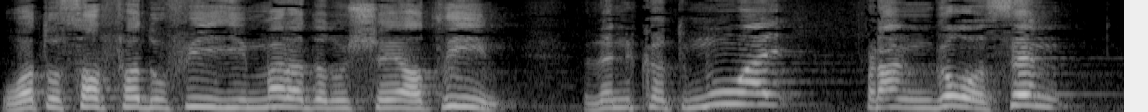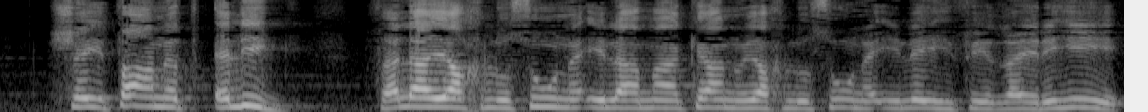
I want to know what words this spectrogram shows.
Wa tusaffadu fihi maradatu shayatin. Dhe në këtë muaj prangosen shejtanët e lig. Fala yakhlusuna ila ma kanu yakhlusuna ilayhi fi ghayrihi.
